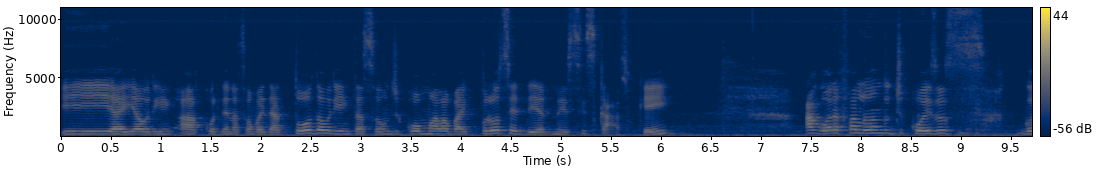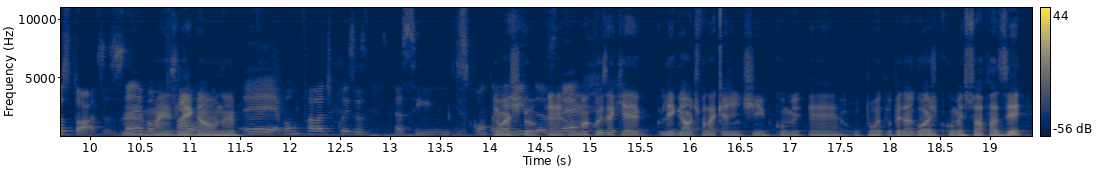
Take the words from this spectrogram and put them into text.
e aí a, a coordenação vai dar toda a orientação de como ela vai proceder nesses casos, ok? Agora falando de coisas gostosas, né? É, Vamos mais falar. legal, né? É, vamos falar de coisas assim Eu descontraídas, acho que é, né? uma coisa que é legal de falar que a gente, come- é, o, pedagógico começou a fazer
